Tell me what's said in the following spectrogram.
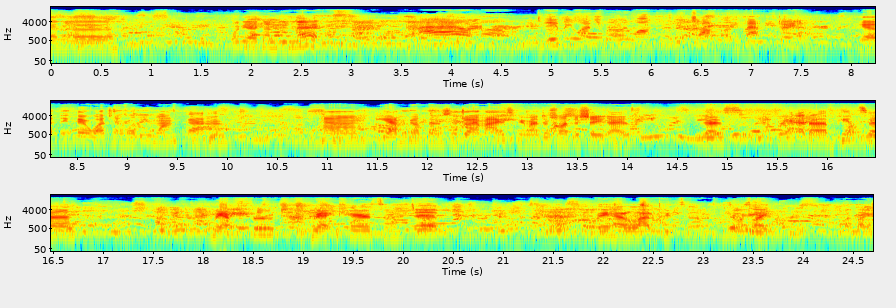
And uh, what are y'all gonna do next? I don't know. Maybe watch Willy Wonka the Chocolate Factory. Yeah, I think they're watching Willy Wonka. Um, yeah, I'm gonna finish enjoying my ice cream. I just wanted to show you guys. You guys, we had a pizza, we had fruit, we had carrots and dip. They had a lot of pizza. It was like, what, like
